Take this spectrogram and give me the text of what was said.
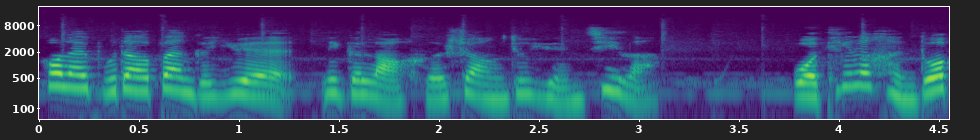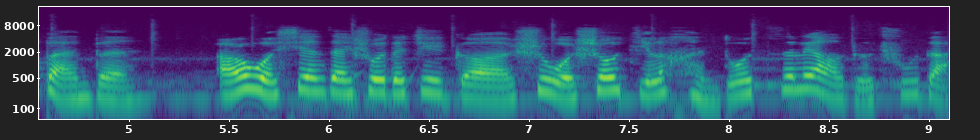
后来不到半个月，那个老和尚就圆寂了。我听了很多版本。而我现在说的这个，是我收集了很多资料得出的。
